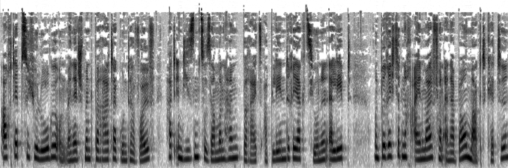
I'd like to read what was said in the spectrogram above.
Auch der Psychologe und Managementberater Gunther Wolf hat in diesem Zusammenhang bereits ablehnende Reaktionen erlebt und berichtet noch einmal von einer Baumarktkette,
